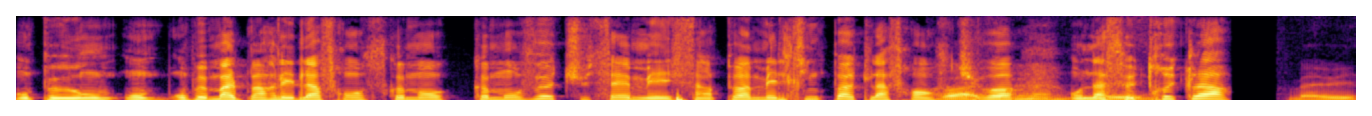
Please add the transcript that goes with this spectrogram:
on peut, on, on, peut mal parler de la France comme on, comme on veut, tu sais, mais c'est un peu un melting pot, la France, tu vois. On a ce truc-là. Bah oui.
